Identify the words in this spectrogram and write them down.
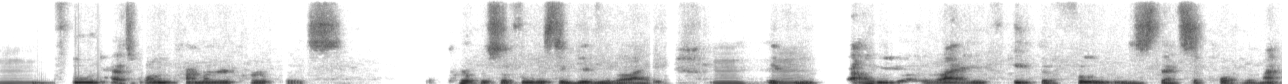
Mm. Food has one primary purpose. The purpose of food is to give you life. Mm-hmm. If you value your life, eat the foods that support life.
